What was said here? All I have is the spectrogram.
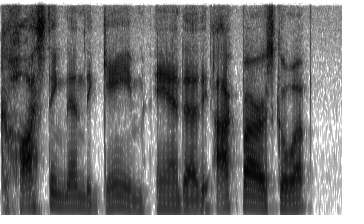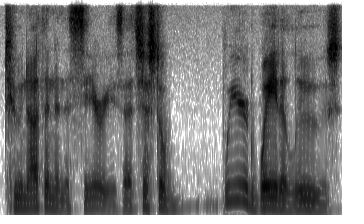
costing them the game, and uh, the Ak Bars go up two nothing in the series. That's just a weird way to lose.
